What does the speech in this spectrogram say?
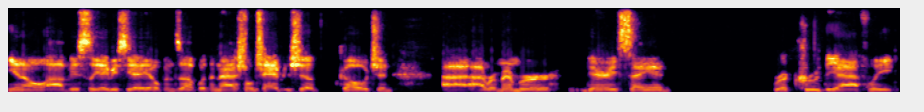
You know, obviously, ABCA opens up with a national championship coach. And I, I remember Gary saying, recruit the athlete,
